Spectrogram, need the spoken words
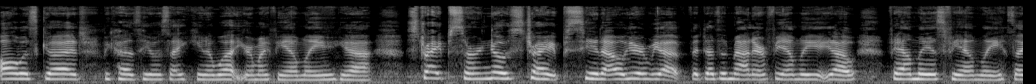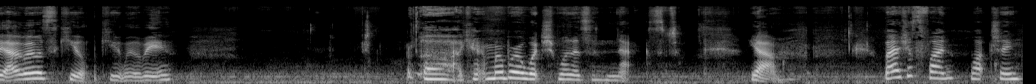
all was good because he was like, you know what, you're my family. Yeah, stripes or no stripes, you know, you're yeah, it doesn't matter. Family, you know, family is family. So yeah, it was a cute, cute movie. Oh, I can't remember which one is next yeah. But it's just fun watching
